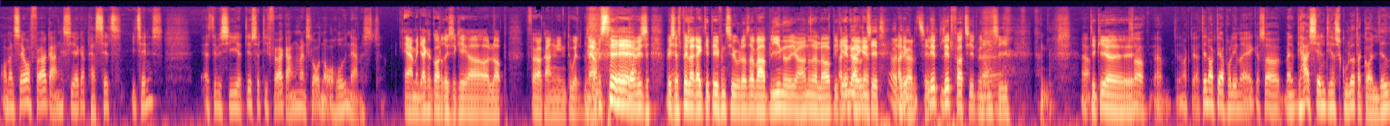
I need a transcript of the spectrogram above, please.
Og man saver 40 gange cirka per sæt i tennis. Altså det vil sige, at det er så de 40 gange, man slår den over hovedet nærmest. Ja, men jeg kan godt risikere at loppe 40 gange i en duel, nærmest, ja. hvis, hvis jeg spiller rigtig defensivt, og så bare blive nede i hjørnet og loppe igen og det gør og igen. Du tit, og, og det, det gør du tit. Lidt, lidt for tit, vil ja. nogen sige. Ja. Det giver... Øh, så ja, det er nok der. Det er nok der problemet er, ikke? Og så, men vi har sjældent de her skuldre, der går led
